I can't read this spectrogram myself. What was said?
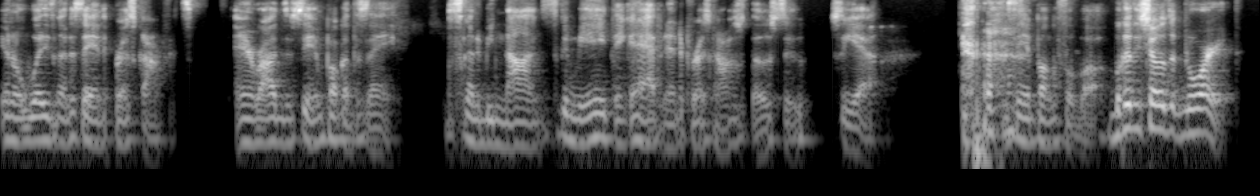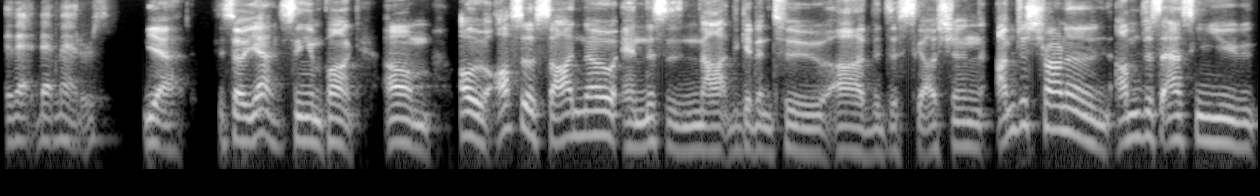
You know what he's gonna say in the press conference. Aaron Rodgers and CM Punk are the same. It's gonna be non. It's gonna be anything can happen at the press conference with those two. So yeah, CM Punk football because he shows up to work and that that matters. yeah. So yeah, CM Punk. Um. Oh, also side note, and this is not to get into uh the discussion. I'm just trying to. I'm just asking you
